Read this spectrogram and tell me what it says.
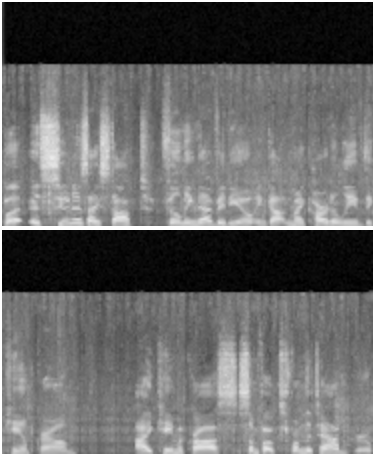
But as soon as I stopped filming that video and got in my car to leave the campground, I came across some folks from the tab group.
